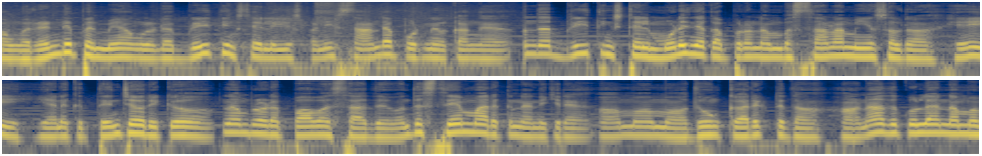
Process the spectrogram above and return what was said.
அவங்க ரெண்டு பேருமே அவங்களோட பிரீத்திங் ஸ்டைலை யூஸ் பண்ணி சண்டை போட்டுன்னு இருக்காங்க. அந்த பிரீத்திங் ஸ்டைல் முடிஞ்சதுக்கு அப்புறம் நம்ம சனாமியும் சொல்றான் ஹேய் எனக்கு தெரிஞ்ச வரைக்கும் நம்மளோட பவர்ஸ் அது வந்து சேமா இருக்குன்னு நினைக்கிறேன். ஆமா ஆமா அதுவும் கரெக்ட் தான். ஆனா அதுக்குள்ள நம்ம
